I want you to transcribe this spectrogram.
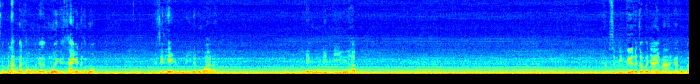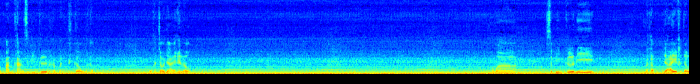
สับปะหลังบ้านเฮามันก็หน่วยคล้ายๆกันนะครับเนาะมันก็จะแข็งลงดีนะผมว่านะแข็งลงดินดีเลยนะครับ ครับส ปริงเกอร์เขาเจ้าก็ย้ายมาครับผมก็ปั่นข้างสปริงเกอร์นะครับปั่นเก่านะครับเพราะเขาเจ้าย้ายให้แล้วเพราะว่าสปริงเกอร์นี้นะครับย้ายเขาเจ้า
